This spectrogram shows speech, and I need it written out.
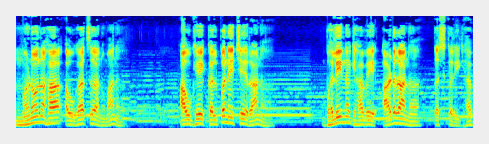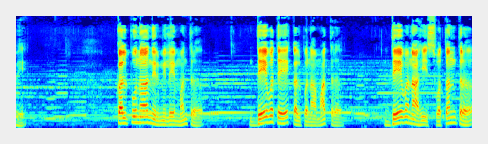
म्हणून हा अवघाचं अनुमान. अवघे कल्पनेचे रान भलीन घ्यावे आडरान तस्करी घ्यावे. कल्पुन निर्मिले मंत्र देवते कल्पना मात्र देव नाही स्वतंत्र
